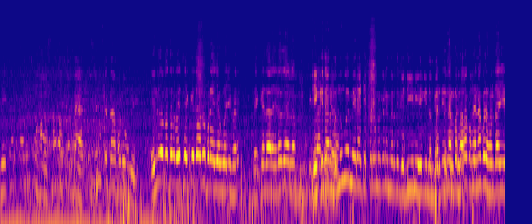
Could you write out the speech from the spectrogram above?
ਜੇਕਰ ਕੱਲ ਨੂੰ ਹਾਦਸਾ ਵਾਪਰਦਾ ਹੈ ਤੁਸੀਂ ਕਿੱਦਾਂ ਫੜੋਗੇ? ਇਹਨੂੰ ਤਾਂ ਮਤਲਬ ਇਹ ਠੇਕੇਦਾਰ ਨੂੰ ਫੜਿਆ ਜਾਊਗਾ ਜੀ ਫਿਰ। ਠੇਕੇਦਾਰ ਜਿਹੜਾ ਠੇਕੇਦਾਰ ਮੰਨੂਗਾ ਮੇਰਾ ਟਿੱਪਰ ਉਹਨਾਂ ਕਹਿੰਦੇ ਮੇਰੇ ਤਾਂ ਗੱਡੀ ਹੀ ਨਹੀਂ ਹੈਗੀ ਨੰਬਰ ਗੱਡੀ ਨੰਬਰ ਸਾਰਾ ਕੁਝ ਇਹਨਾਂ ਕੋਲ ਹੁੰਦਾ ਜੀ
